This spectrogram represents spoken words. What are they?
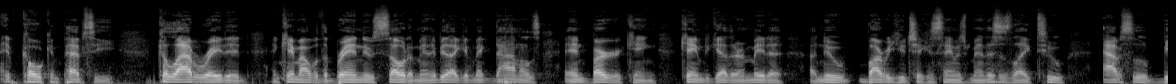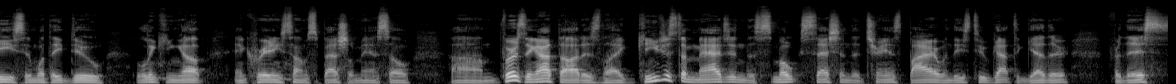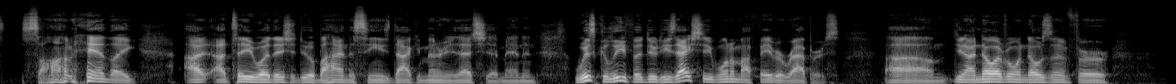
if Coke and Pepsi collaborated and came out with a brand new soda, man. It'd be like if McDonald's and Burger King came together and made a, a new barbecue chicken sandwich, man. This is like two absolute beasts in what they do, linking up and creating something special, man. So, um, first thing I thought is like, can you just imagine the smoke session that transpired when these two got together for this song, man? Like, I, I tell you what, they should do a behind the scenes documentary of that shit, man. And Wiz Khalifa, dude, he's actually one of my favorite rappers. Um, you know, I know everyone knows him for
